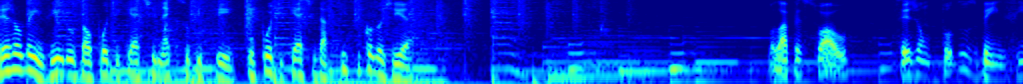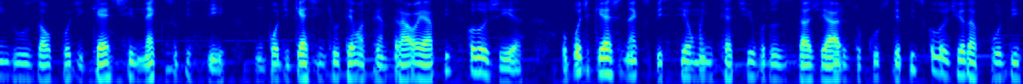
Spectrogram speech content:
Sejam bem-vindos ao podcast Nexo o podcast da psicologia. Olá, pessoal. Sejam todos bem-vindos ao podcast Nexo um podcast em que o tema central é a psicologia. O podcast Nexo Psi é uma iniciativa dos estagiários do curso de Psicologia da FURB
